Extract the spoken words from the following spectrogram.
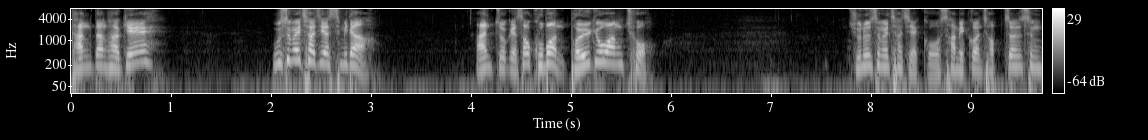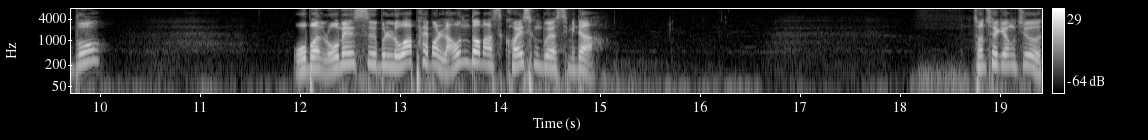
당당하게 우승을 차지했습니다. 안쪽에서 9번 벌교왕초 준우승을 차지했고 3위권 접전 승부 5번 로맨스 블루와 8번 라운더 마스커의 승부였습니다. 전체 경주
